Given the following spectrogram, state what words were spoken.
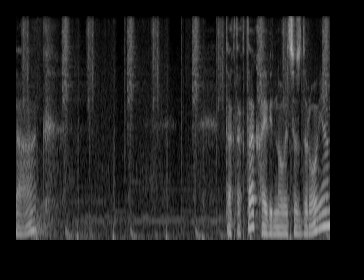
Так. Так, так, так, хай відновиться здоров'я.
